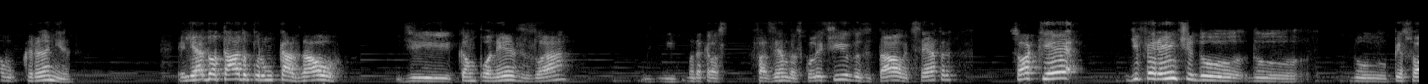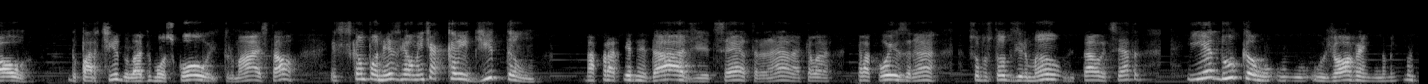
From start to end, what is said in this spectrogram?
na Ucrânia. Ele é adotado por um casal de camponeses lá, de uma daquelas fazendas coletivas e tal, etc. Só que diferente do, do, do pessoal do partido lá de Moscou e tudo mais tal, esses camponeses realmente acreditam na fraternidade, etc., né? Naquela aquela coisa, né? Somos todos irmãos e tal, etc. E educam o, o jovem, não me lembro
